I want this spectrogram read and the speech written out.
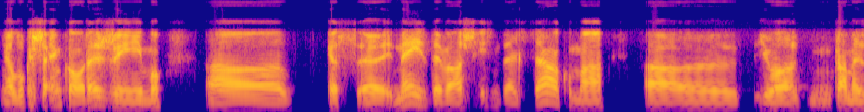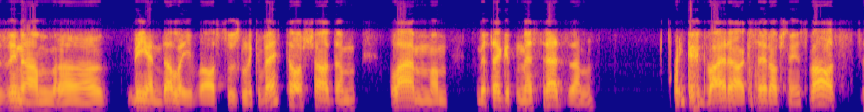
Lukašenko režīmu, kas neizdevās šīs nedēļas sākumā, jo, kā mēs zinām, viena dalībvalsts uzlika veto šādam lēmumam, bet tagad mēs redzam, ka vairākas Eiropas Savienības valsts,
